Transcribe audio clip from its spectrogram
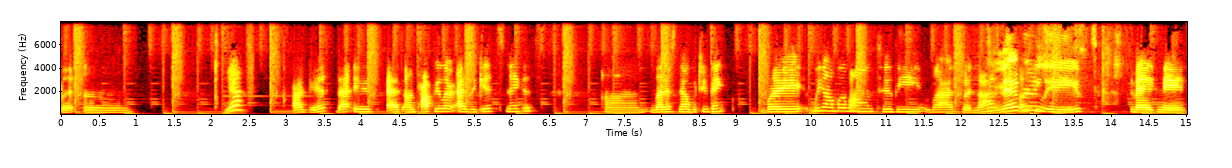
But um yeah, I guess that is as unpopular as it gets, niggas. Um, let us know what you think. But we gonna move on to the last but not never least segment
